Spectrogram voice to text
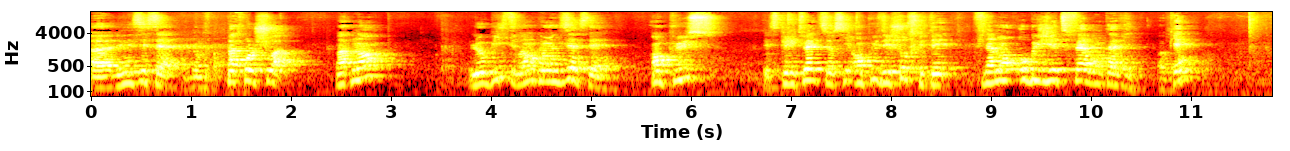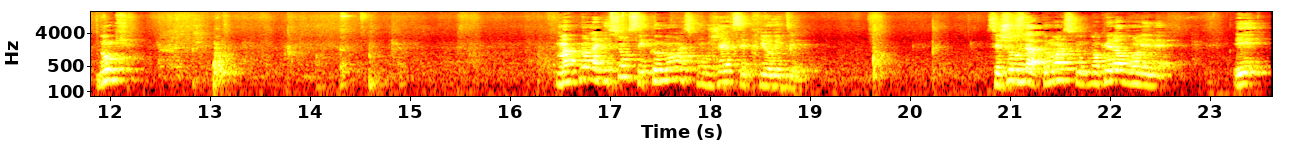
Euh, le nécessaire, donc pas trop le choix. Maintenant, le hobby, c'est vraiment comme on disait, c'était en plus et spirituel, c'est aussi en plus des choses que tu es finalement obligé de faire dans ta vie. Ok? Donc, maintenant la question c'est comment est-ce qu'on gère ses priorités? Ces choses-là, comment est-ce que, dans quel ordre on les met? Et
